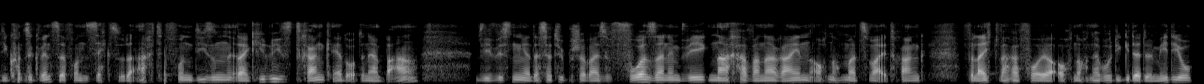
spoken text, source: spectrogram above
Die Konsequenz davon sechs oder acht von diesen Daiquiris trank er dort in der Bar. Wir wissen ja, dass er typischerweise vor seinem Weg nach Havanna rein auch nochmal zwei trank. Vielleicht war er vorher auch noch in der Bodigida del Medio.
